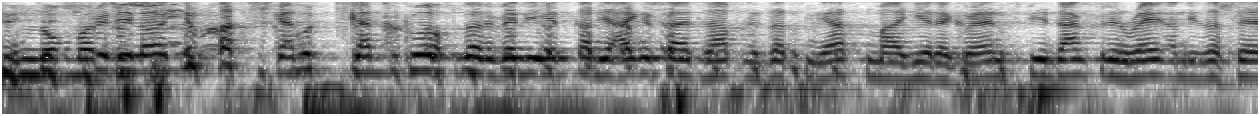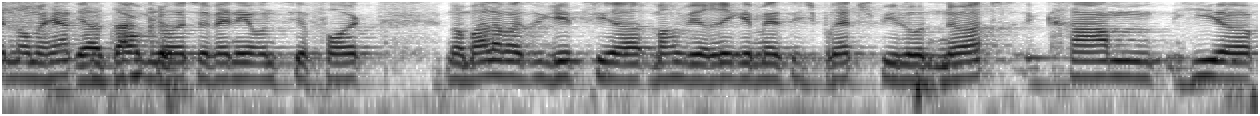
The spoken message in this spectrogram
um nochmal für zu die Leute, ganz, ganz kurz, Leute, wenn ihr jetzt gerade hier eingeschaltet habt und ihr seid zum ersten Mal hier, der Grants, vielen Dank für den Raid an dieser Stelle. Nochmal herzlich Ja, willkommen, danke. Leute, wenn ihr uns hier folgt. Normalerweise geht's hier, machen wir regelmäßig Brettspiele und Nerd-Kram hier.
